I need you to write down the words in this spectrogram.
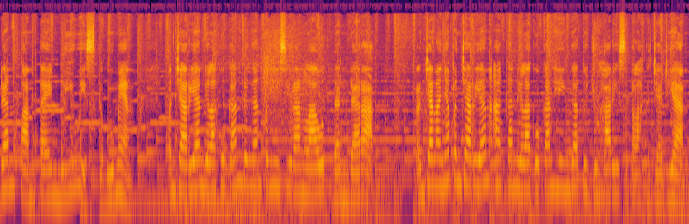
dan Pantai Mliwis, Kebumen. Pencarian dilakukan dengan penyisiran laut dan darat. Rencananya pencarian akan dilakukan hingga tujuh hari setelah kejadian.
